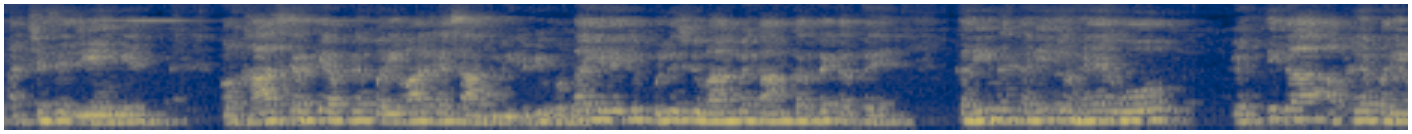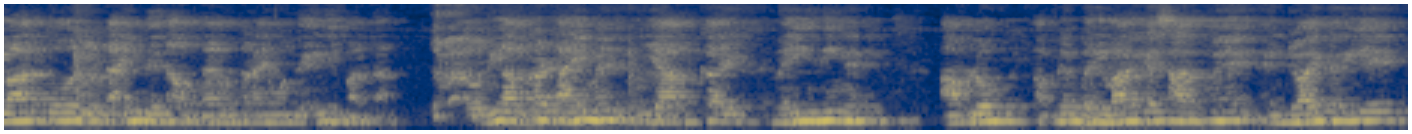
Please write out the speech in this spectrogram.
अच्छे से जिएँगे। और खास करके अपने परिवार के साथ में, क्योंकि होता ही है कि पुलिस विभाग में काम करते करते कहीं ना कहीं जो है वो व्यक्ति का अपने परिवार को जो टाइम देना होता है, उतना टाइम वो दे नहीं पाता। तो अभी आपका टाइम है, ये आपका एक नई इनिंग है। आप लोग अपने परिवार के साथ में एंजॉय करिए।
